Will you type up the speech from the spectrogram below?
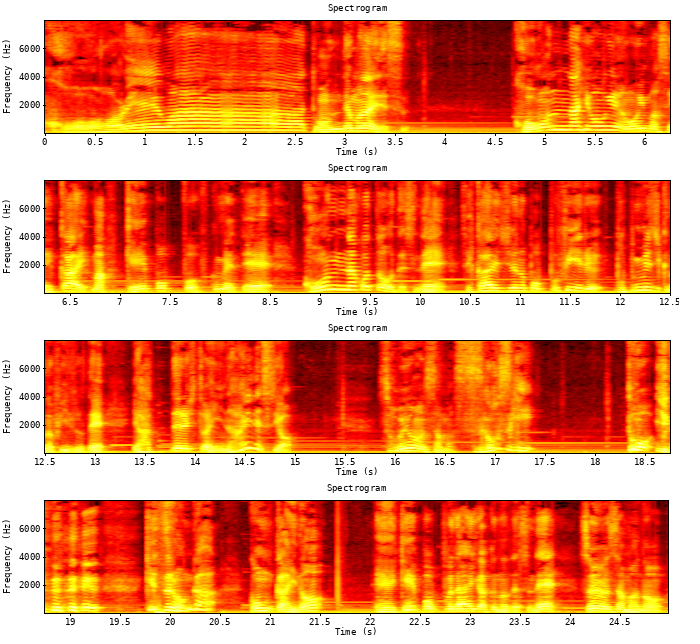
これは、とんでもないです。こんな表現を今世界、まあ、K-POP を含めて、こんなことをですね、世界中のポップフィール、ポップミュージックのフィールドでやってる人はいないですよ。ソヨン様すごすぎという結論が今回の、えー、K-POP 大学のですね、ソヨン様の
